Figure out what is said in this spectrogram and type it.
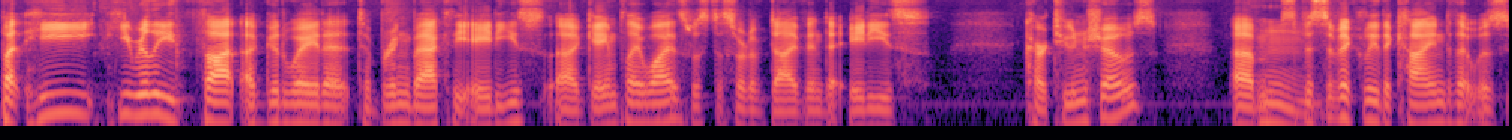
but he he really thought a good way to, to bring back the '80s uh, gameplay wise was to sort of dive into '80s cartoon shows, um, specifically the kind that was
